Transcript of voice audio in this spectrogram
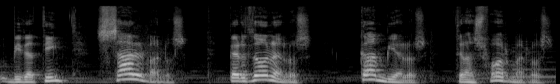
vida a ti, sálvalos, perdónalos, cámbialos, transfórmalos,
